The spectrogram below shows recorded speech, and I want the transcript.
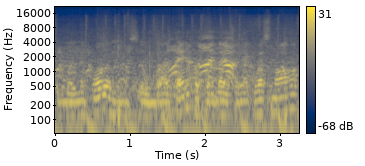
футбольне поле, наносив багатенько, передача на Квасного.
